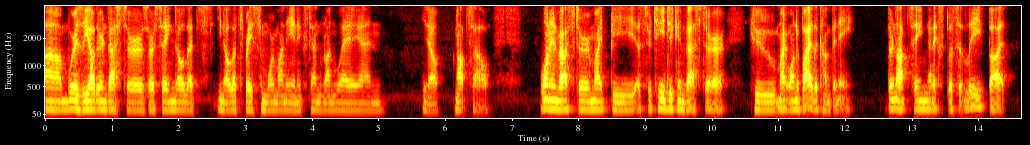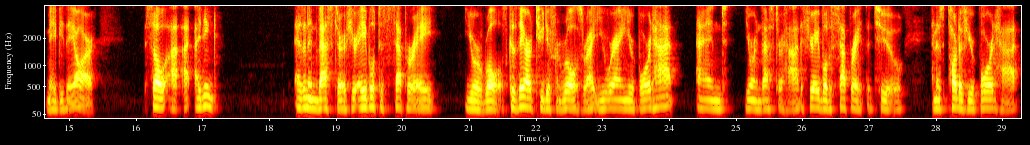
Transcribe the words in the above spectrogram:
Um, whereas the other investors are saying, no, let's, you know, let's raise some more money and extend runway and, you know, not sell. One investor might be a strategic investor who might want to buy the company. They're not saying that explicitly, but maybe they are. So I, I think as an investor, if you're able to separate your roles, because they are two different roles, right? You're wearing your board hat and your investor hat. If you're able to separate the two, and as part of your board hat,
